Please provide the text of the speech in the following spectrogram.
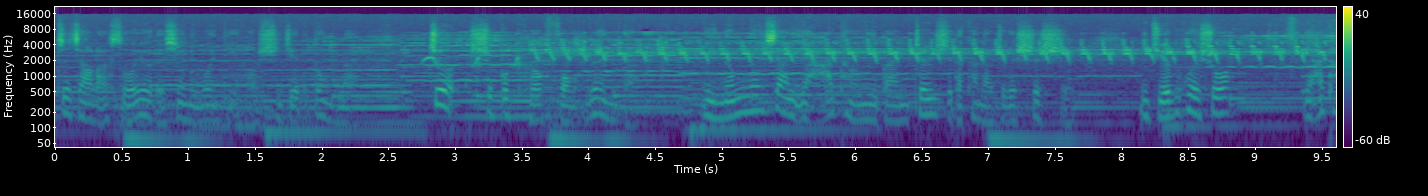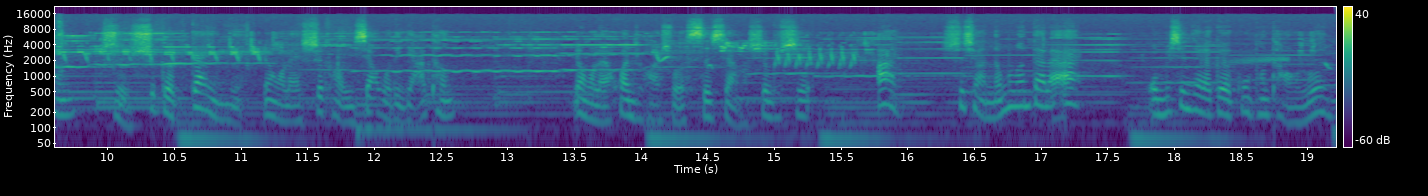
制造了所有的心理问题和世界的动乱，这是不可否认的。你能不能像牙疼一般真实的看到这个事实？你绝不会说，牙疼只是个概念。让我来思考一下我的牙疼。让我来换句话说，思想是不是爱？思想能不能带来爱？我们现在来个共同讨论。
